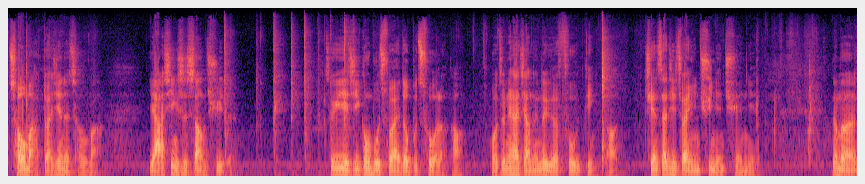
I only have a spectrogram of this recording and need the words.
筹码短线的筹码，亚信是上去的，这个业绩公布出来都不错了啊。我昨天还讲的那个富鼎啊，前三季赚赢去年全年。那么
